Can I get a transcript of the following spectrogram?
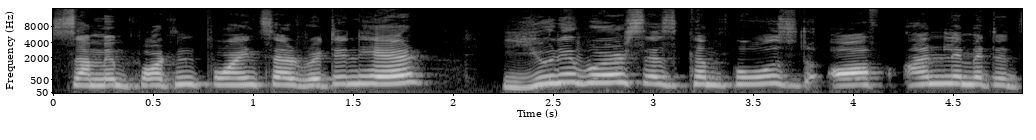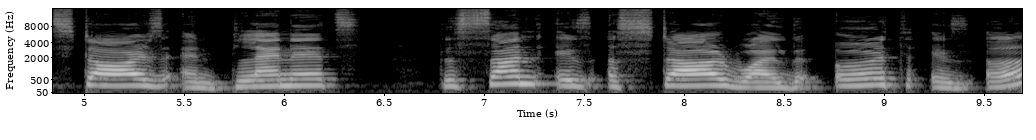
some important points are written here. Universe is composed of unlimited stars and planets. The sun is a star while the earth is a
